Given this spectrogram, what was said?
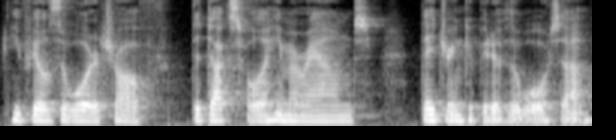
He fills the water trough. The ducks follow him around. They drink a bit of the water.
